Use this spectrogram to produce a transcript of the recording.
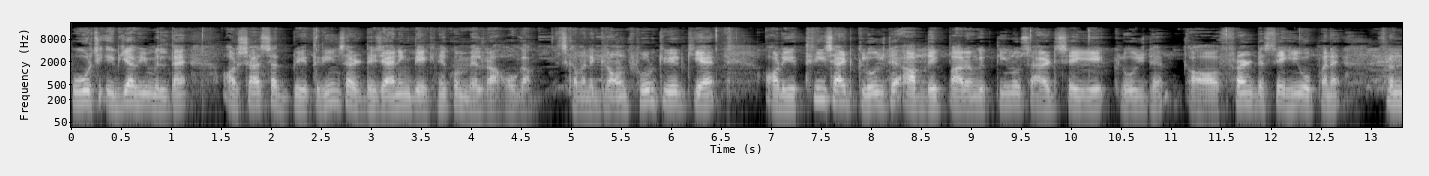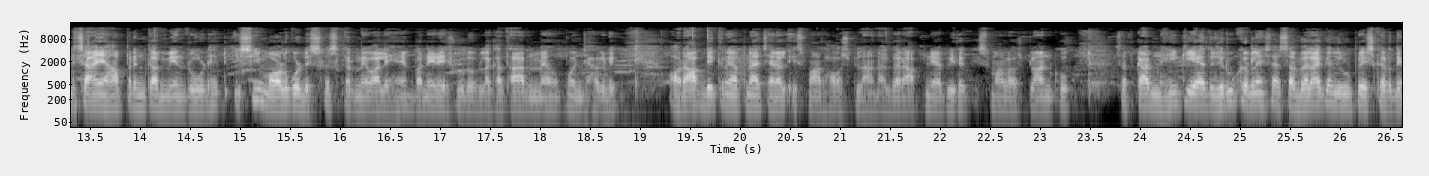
पोर्च एरिया भी मिलता है और साथ साथ बेहतरीन सा डिज़ाइनिंग देखने को मिल रहा होगा। इसका मैंने ग्राउंड फ्लोर क्रिएट किया है। और ये थ्री साइड क्लोज्ड है, आप देख पा रहे होंगे, तीनों साइड से ये क्लोज्ड है और फ्रंट से ही ओपन है। फ्रंट से यहाँ पर इनका मेन रोड है तो इसी मॉडल को डिस्कस करने वाले हैं, बने रहे स्टूडियो लगातार। मैं हूँ पवन झागड़े और आप देख रहे हैं अपना चैनल स्मॉल हाउस प्लान अगर आपने अभी तक स्मॉल हाउस प्लान को सब्सक्राइब नहीं किया है तो ज़रूर कर लें सब बेल आइकन ज़रूर प्रेस कर दें,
